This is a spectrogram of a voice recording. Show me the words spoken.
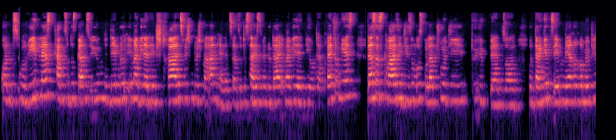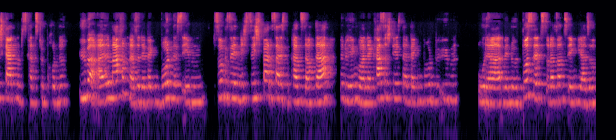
und Urin lässt, kannst du das Ganze üben, indem du immer wieder den Strahl zwischendurch mal anhältst. Also das heißt, wenn du da immer wieder in die Unterbrechung gehst, das ist quasi diese Muskulatur, die beübt werden soll. Und dann gibt es eben mehrere Möglichkeiten und das kannst du im Grunde überall machen. Also der Beckenboden ist eben so gesehen nicht sichtbar. Das heißt, du kannst auch da, wenn du irgendwo an der Kasse stehst, deinen Beckenboden beüben oder wenn du im Bus sitzt oder sonst irgendwie. Also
